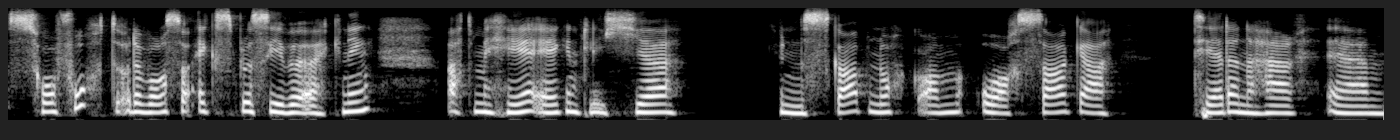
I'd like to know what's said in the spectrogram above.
så fort, og det har vært så eksplosiv økning, at vi har egentlig ikke kunnskap nok om årsaker til denne her eh,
